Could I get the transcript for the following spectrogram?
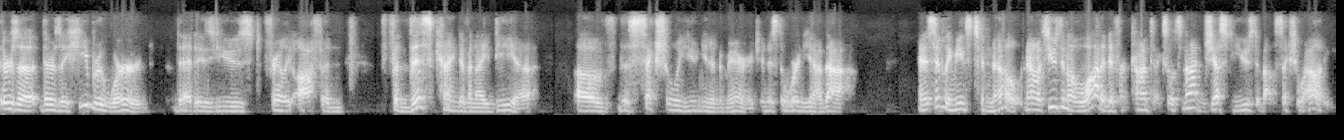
there's a there's a Hebrew word that is used fairly often for this kind of an idea of the sexual union in a marriage, and it's the word yada and it simply means to know. Now, it's used in a lot of different contexts, so it's not just used about sexuality.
